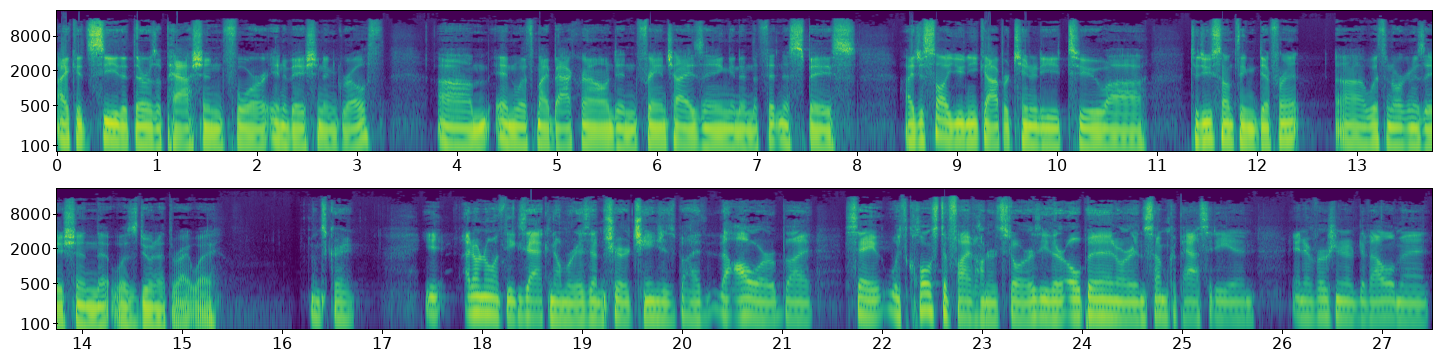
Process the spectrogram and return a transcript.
I could see that there was a passion for innovation and growth. Um, and with my background in franchising and in the fitness space, I just saw a unique opportunity to uh, to do something different uh, with an organization that was doing it the right way. That's great. I don't know what the exact number is. I'm sure it changes by the hour, but say with close to 500 stores, either open or in some capacity in in a version of development,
